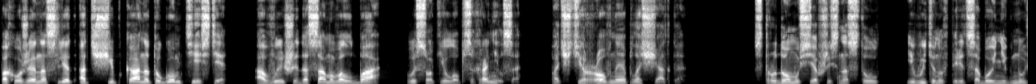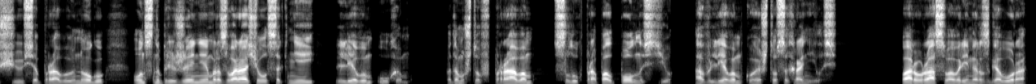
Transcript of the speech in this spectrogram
похожая на след от щипка на тугом тесте, а выше, до самого лба, высокий лоб сохранился, почти ровная площадка. С трудом усевшись на стул и вытянув перед собой негнущуюся правую ногу, он с напряжением разворачивался к ней левым ухом, потому что в правом слух пропал полностью, а в левом кое-что сохранилось. Пару раз во время разговора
